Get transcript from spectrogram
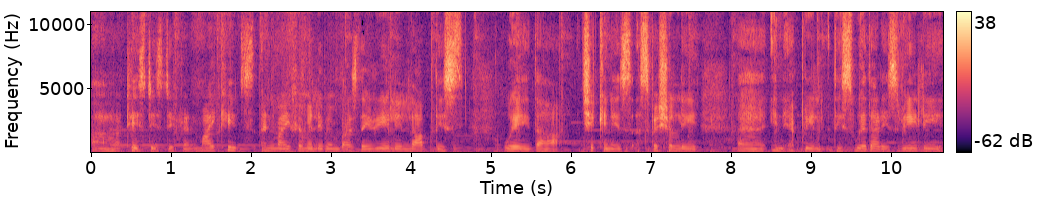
uh, taste is different. My kids and my family members they really love this way the chicken is especially uh, in april. This weather is really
